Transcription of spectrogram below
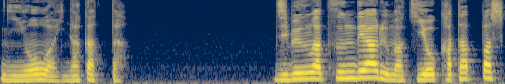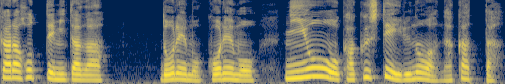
仁王はいなかった。自分は積んである薪を片っ端から掘ってみたが、どれもこれも仁王を隠しているのはなかった。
